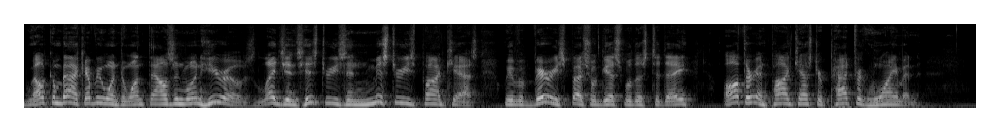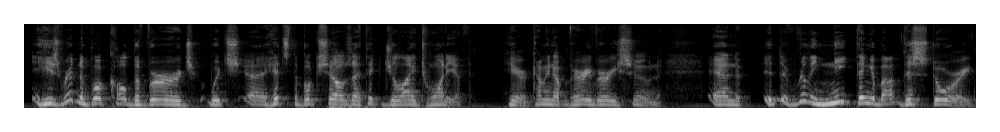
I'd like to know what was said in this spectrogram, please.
Welcome back, everyone, to 1001 Heroes, Legends, Histories, and Mysteries podcast. We have a very special guest with us today, author and podcaster Patrick Wyman. He's written a book called The Verge, which uh, hits the bookshelves, I think, July 20th, here, coming up very, very soon. And it, the really neat thing about this story,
